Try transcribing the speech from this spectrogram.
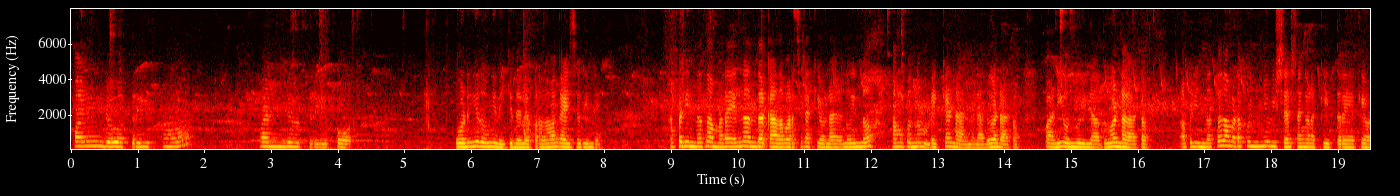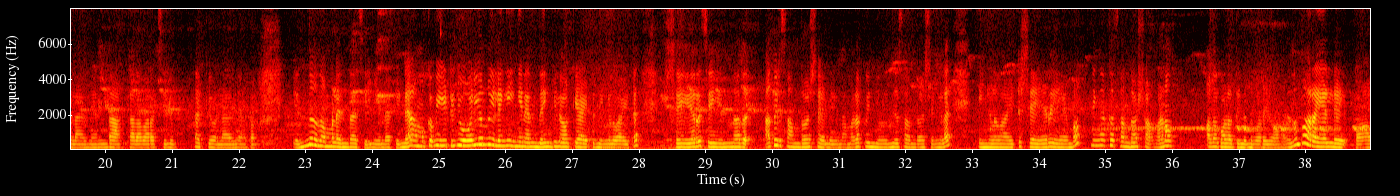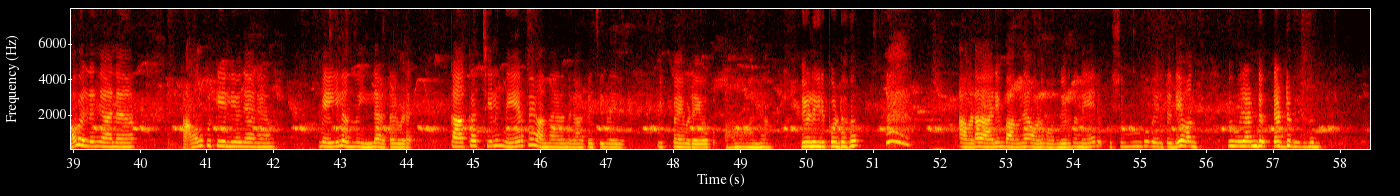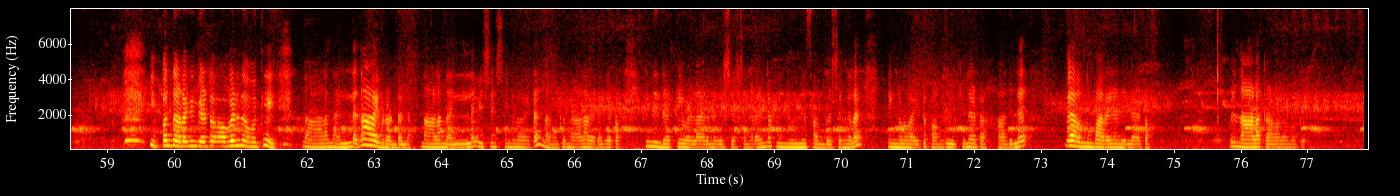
One two three four one two three four ഒടുങ്ങി തൂങ്ങി നിൽക്കുന്നല്ലേ പ്രഥമം കഴിച്ചതിന്റെ? അപ്പോൾ ഇന്നത്തെ നമ്മുടെ ഇന്ന് എന്താ കഥ പറച്ചിലൊക്കെ ഉള്ളായിരുന്നു. ഇന്ന് നമുക്കൊന്നും വെക്കണ്ടായിരുന്നില്ല. അതുകൊണ്ടാട്ടോ. പണിയൊന്നുമില്ല. അതുകൊണ്ടാട്ടോ. അപ്പോൾ ഇന്നത്തെ നമ്മുടെ കുഞ്ഞു വിശേഷങ്ങളൊക്കെ ഇത്രയൊക്കെ ഉള്ളായിരുന്നു. എന്താ കഥ പറച്ചിലും ഇതൊക്കെ ഉള്ളായിരുന്നു കേട്ടോ. എന്ന് നമ്മൾ എന്താ ചെയ്യുന്നത് പിന്നെ നമുക്ക് വീട്ടിൽ ജോലിയൊന്നും ഇല്ലെങ്കിൽ ഇങ്ങനെ എന്തെങ്കിലുമൊക്കെ ആയിട്ട് നിങ്ങളുമായിട്ട് ഷെയർ ചെയ്യുന്നത്. അതൊരു സന്തോഷമല്ലേ? നമ്മുടെ കുഞ്ഞു കുഞ്ഞു സന്തോഷങ്ങൾ നിങ്ങളുമായിട്ട് ഷെയർ ചെയ്യുമ്പോൾ നിങ്ങൾക്ക് സന്തോഷമാണോ? അതോ കൊള്ളത്തില്ലെന്ന് പറയുമോ അതൊന്നും പറയല്ലേ. പാവമല്ലേ ഞാൻ പാവം കുട്ടിയല്ലയോ ഞാൻ വെയിലൊന്നും ഇല്ല കേട്ടോ ഇവിടെ. കാക്കച്ചിയിൽ നേരത്തെ വന്നായിരുന്നു കാക്കച്ചി കഴിഞ്ഞ് ഇപ്പം എവിടെയോ ആ അല്ല വെളിയിരിപ്പുണ്ട് അവിടെ കാര്യം പറഞ്ഞ അവൾ വന്നിരുന്നു. നേരെ കുശുമ്പ് വരുത്ത് ദേ വന്നു. രണ്ട് രണ്ട് പേര് വന്നു. ഇപ്പം തുടങ്ങും കേട്ടോ. അവൾ നമുക്കേ നാളെ നല്ല നാളെ ഇവിടെ ഉണ്ടല്ലോ. നാളെ നല്ല വിശേഷങ്ങളുമായിട്ട് നമുക്ക് നാളെ വരാം കേട്ടോ. ഇന്ന് ഇതൊക്കെ ഉള്ളായിരുന്ന വിശേഷങ്ങൾ. എന്റെ കുഞ്ഞു കുഞ്ഞു സന്തോഷങ്ങൾ നിങ്ങളുമായിട്ട് പങ്കുവയ്ക്കുന്നു കേട്ടോ. അതിൽ വേറൊന്നും പറയാനില്ല കേട്ടോ. ഒരു നാളെ കാണാം നമുക്ക്.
